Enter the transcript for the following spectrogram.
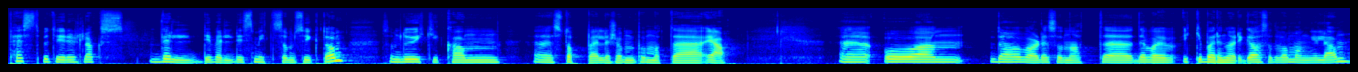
pest betyr en slags veldig, veldig smittsom sykdom som du ikke kan eh, stoppe, eller som på en måte Ja. Eh, og um, da var det sånn at eh, det var jo ikke bare Norge, altså det var mange land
